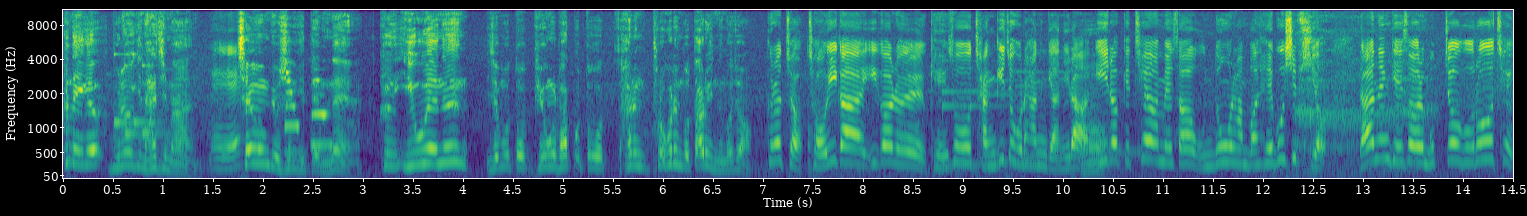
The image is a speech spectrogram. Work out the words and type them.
근데 이게 무료이긴 하지만 네. 체험 교실이기 때문에 그 이후에는 이제 뭐 또 비용을 받고 또 하는 프로그램도 따로 있는 거죠. 그렇죠. 저희가 이거를 계속 장기적으로 하는 게 아니라 어. 이렇게 체험해서 운동을 한번 해보십시오. 라는 개설 목적으로 체-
